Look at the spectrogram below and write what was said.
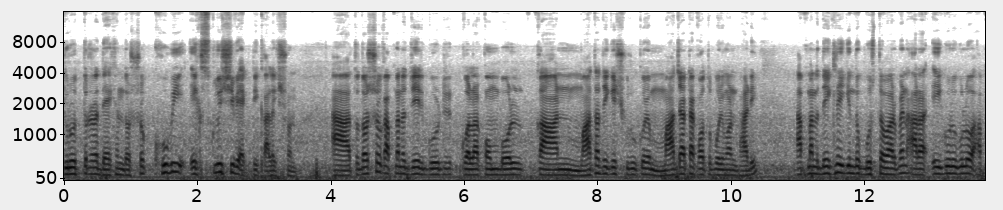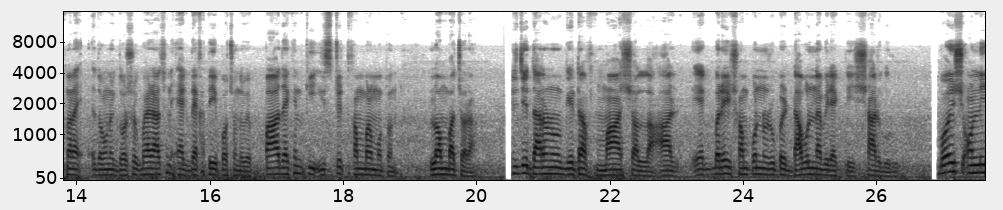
দূরত্বটা দেখেন দর্শক, খুবই এক্সক্লুসিভ একটি কালেকশন তো দর্শক, আপনারা যে গরুটির গলা কম্বল, কান, মাথা থেকে শুরু করে মাজাটা কত পরিমাণ ভারী আপনারা দেখলেই কিন্তু বুঝতে পারবেন। আর এই গরুগুলো আপনারা অনেক দর্শক ভাইরা আছেন, এক দেখাতেই পছন্দ হবে। পা দেখেন কি স্ট্রেট থাম্বার মতন, লম্বা চড়া। এর যে দাঁড়ানোর গেট আপ মাশাল্লাহ আর একবারেই সম্পূর্ণরূপে ডাবল নাবির একটি সার গরু। বয়স অনলি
